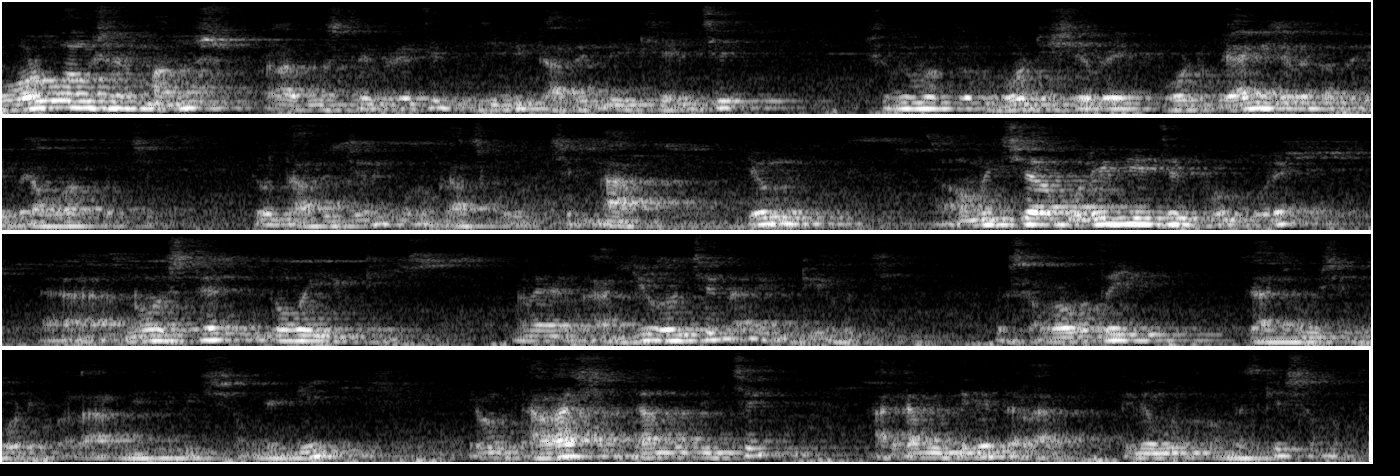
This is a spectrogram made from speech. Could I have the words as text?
বড় অংশের মানুষ তারা বুঝতে পেরেছে বিজেপি তাদের নিয়ে খেলছে, শুধুমাত্র ভোট হিসেবে ভোট ব্যাংক হিসেবে তাদেরকে ব্যবহার করছে এবং তাদের জন্য কোনো কাজ করছে না। এবং অমিত শাহ বলে দিয়েছেন ফোন করে নো স্টেট নো ইউটি মানে রাজ্য হচ্ছে না ইউটি হচ্ছে তো স্বভাবতই রাজবংশী ভোট এবার আর বিজেপির সঙ্গে নেই এবং তারা সিদ্ধান্ত নিচ্ছেন আগামী দিনে তারা তৃণমূল কংগ্রেসকে সমর্থন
